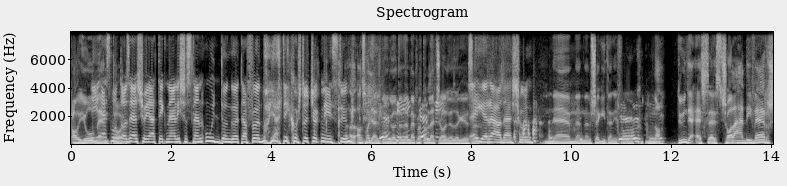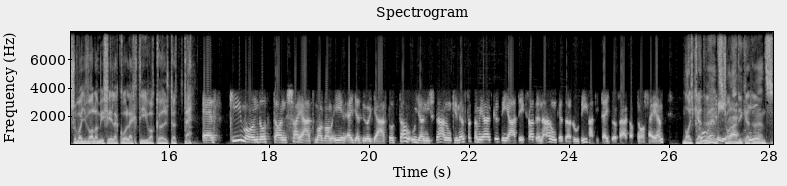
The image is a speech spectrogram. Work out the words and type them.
A jó Én mentor. ezt mondta az első játéknál is, aztán úgy döngölte a földbe a játékost, hogy csak néztünk. Az hagyás döngöltem, de megpróbáltam Köszi. lecsalni az egészet. Igen, ráadásul. Nem, nem, nem, segíteni fogok. Na, Tünde, ez, ez családi vers, vagy valamiféle kollektíva költötte? Ezt kimondottan saját magam én egyedül gyártottam, ugyanis nálunk én nem szoktam jelentkezni játékra, de nálunk ez a Rudi, hát itt egyből felkaptam a fejem. nagy kedvenc, éve. családi kedvenc?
